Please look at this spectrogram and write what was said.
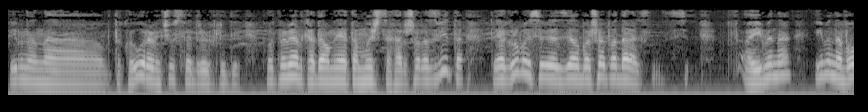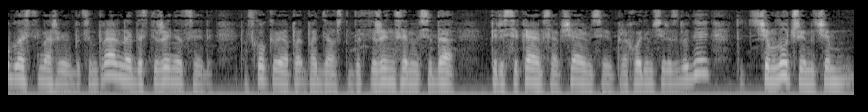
именно на такой уровень чувства других людей. В тот момент, когда у меня эта мышца хорошо развита, то я, грубо себе сделал большой подарок а именно, именно в области нашей как бы, центральной достижения цели. Поскольку я поднял, что достижение цели мы всегда пересекаемся, общаемся и проходим через людей, то чем лучше, чем,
